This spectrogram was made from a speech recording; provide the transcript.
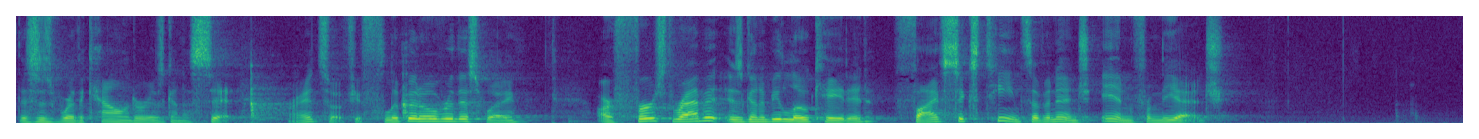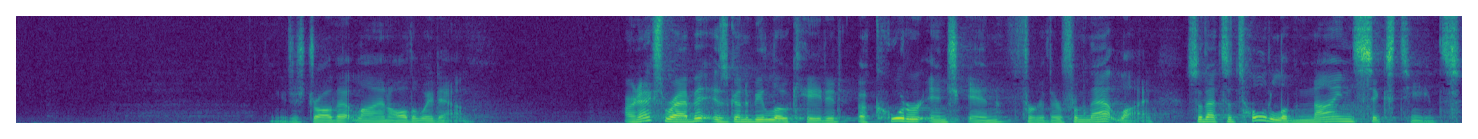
This is where the calendar is going to sit, right? So if you flip it over this way, our first rabbet is going to be located 5 16ths of an inch in from the edge. You just draw that line all the way down. Our next rabbet is going to be located a quarter inch in further from that line. So that's a total of 9 sixteenths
